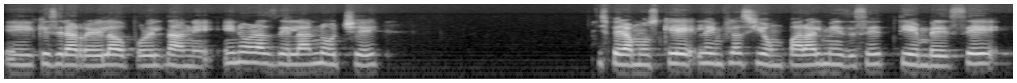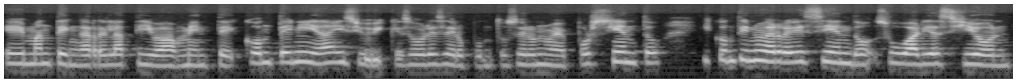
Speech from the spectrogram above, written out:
eh, que será revelado por el DANE en horas de la noche. Esperamos que la inflación para el mes de septiembre se eh, mantenga relativamente contenida y se ubique sobre 0.09% y continúe revisando su variación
